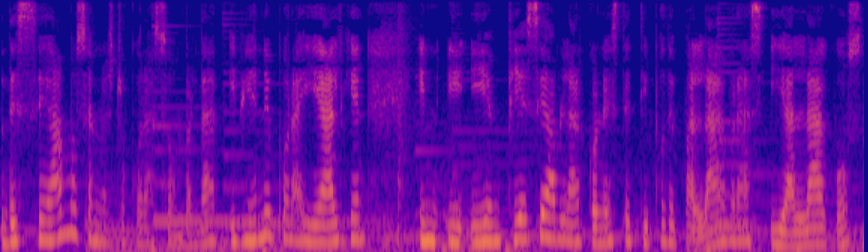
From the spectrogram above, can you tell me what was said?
deseamos en nuestro corazón, ¿verdad? Y viene por ahí alguien y, y, empiece a hablar con este tipo de palabras y halagos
